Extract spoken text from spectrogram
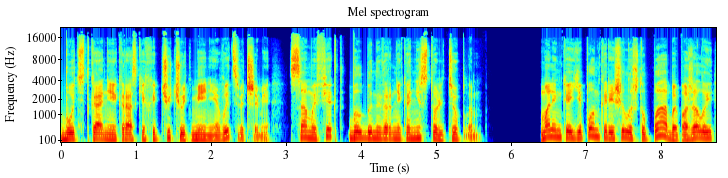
Будь ткани и краски хоть чуть-чуть менее выцветшими, сам эффект был бы наверняка не столь теплым. Маленькая японка решила, что пабы, пожалуй,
